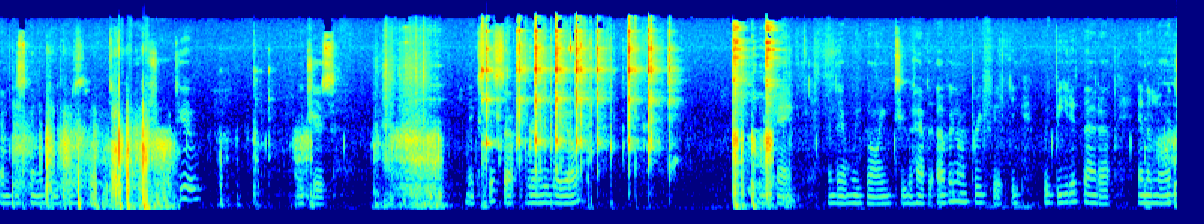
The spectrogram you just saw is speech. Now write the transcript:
I'm just going to do this, take what I should do, which is mix this up really well. Okay, and then we're going to have the oven on 350. We beat that up. In a large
